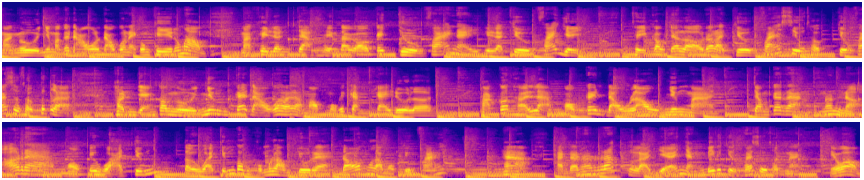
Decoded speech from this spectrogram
mà người nhưng mà cái đầu đầu con này con kia đúng không? Mà khi lên tranh thì người ta gọi cái trường phái này thì là trường phái gì? Thì câu trả lời đó là trường phái siêu thực. Trường phái siêu thực tức là hình dạng con người nhưng cái đầu có thể là mọc một cái cành cây đưa lên hoặc có thể là một cái đầu lâu nhưng mà trong cái răng nó nở ra một cái quả trứng, từ quả trứng có một khủng long chui ra, đó cũng là một trường phái. Ha, thành ra nó rất là dễ nhận biết cái trường phái siêu thực này, hiểu không?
